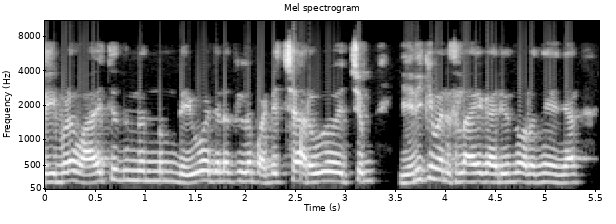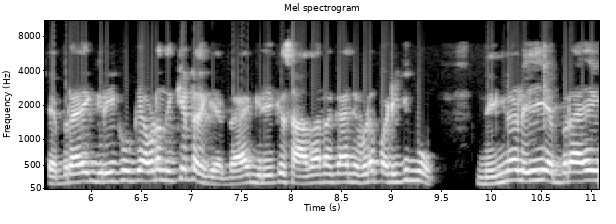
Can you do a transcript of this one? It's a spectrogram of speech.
ഇവിടെ വായിച്ചതിൽ നിന്നും ദൈവവചനത്തിൽ നിന്ന് പഠിച്ച അറിവ് വെച്ചും എനിക്ക് മനസ്സിലായ കാര്യം എന്ന് പറഞ്ഞു കഴിഞ്ഞാൽ എബ്രാഹിം ഗ്രീക്കും ഒക്കെ അവിടെ നിൽക്കട്ടെ. എബ്രാഹിം ഗ്രീക്ക് സാധാരണക്കാരൻ ഇവിടെ പഠിക്കുന്നു. നിങ്ങൾ ഈ എബ്രാഹിം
